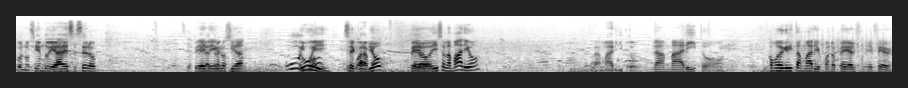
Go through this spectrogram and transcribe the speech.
conociendo ya ese espera Peligrosidad. Uy, Uy, no. se cambió. Pero pero- hizo la Mario. La Marito. La Marito. ¿Cómo grita Mario cuando pega el, fair?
